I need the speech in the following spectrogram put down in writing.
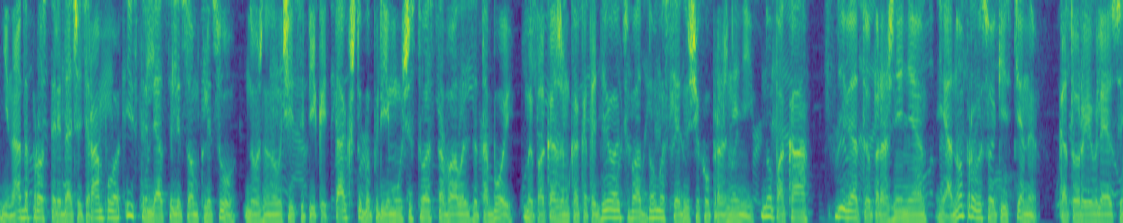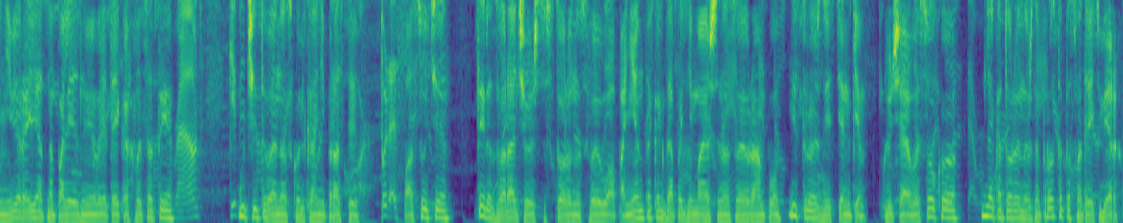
не надо просто редачить рампу и стреляться лицом к лицу. Нужно научиться пикать так, чтобы преимущество оставалось за тобой. Мы покажем, как это делать в одном из следующих упражнений. Но пока, девятое упражнение, и оно про высокие стены которые являются невероятно полезными в ретейках высоты, учитывая, насколько они просты. По сути, ты разворачиваешься в сторону своего оппонента, когда поднимаешься на свою рампу, и строишь две стенки, включая высокую, для которой нужно просто посмотреть вверх.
